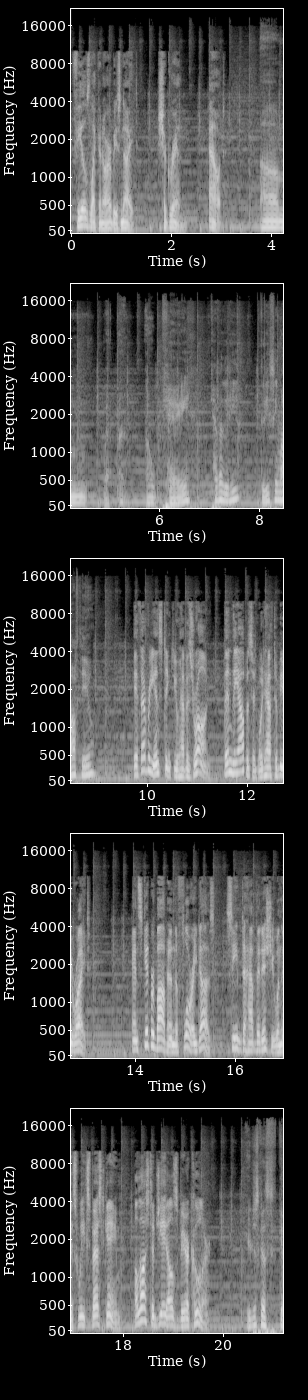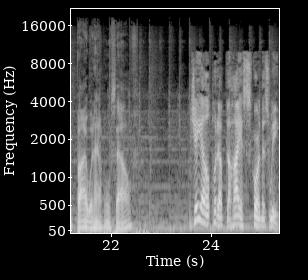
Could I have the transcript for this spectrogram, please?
Feels like an Arby's night. Chagrin. Out. Um. Well, uh, okay. Kevin, did he did he seem off to you? If every instinct you have is wrong, then the opposite would have to be right. And Skipper Bob and the Flory does seem to have that issue in this week's best game, a loss to JL's beer cooler. You're just gonna skip by what happened with Salve? JL put up the highest score this week,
